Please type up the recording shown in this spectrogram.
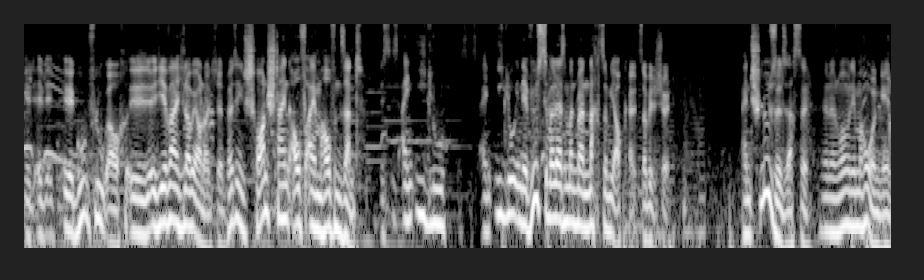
Äh, äh, guten Flug auch. Äh, hier war ich glaube ich auch noch nicht. Plötzlich ein Schornstein auf einem Haufen Sand. Es ist ein Iglu. Es ist ein Iglu in der Wüste, weil das ist manchmal nachts irgendwie auch kalt. So, bitteschön. Ein Schlüssel, sagst du. Ja, dann wollen wir den mal holen gehen.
